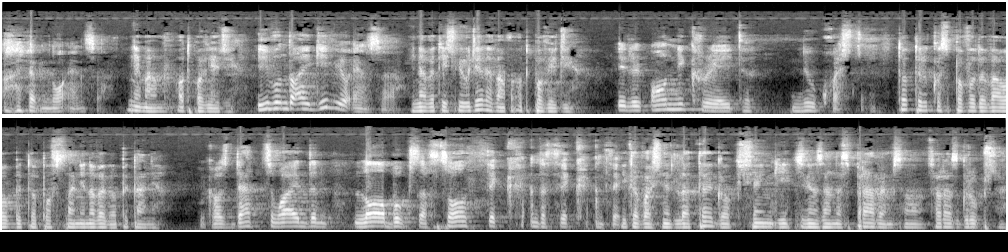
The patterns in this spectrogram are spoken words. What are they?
I have no answer. nie mam odpowiedzi. Even though I give you answer, I nawet jeśli udzielę wam odpowiedzi, it will only create new question. to tylko spowodowałoby to powstanie nowego pytania. I to właśnie dlatego księgi związane z prawem są coraz grubsze.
